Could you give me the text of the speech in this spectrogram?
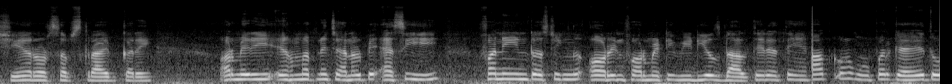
शेयर और सब्सक्राइब करें। और मेरी, हम अपने चैनल पे ऐसी ही फ़नी इंटरेस्टिंग और इन्फॉर्मेटिव वीडियोस डालते रहते हैं। रात को हम ऊपर गए तो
